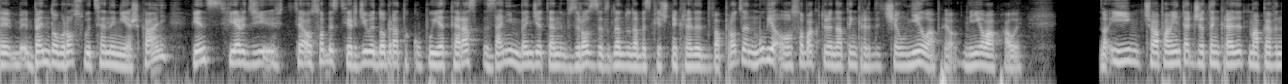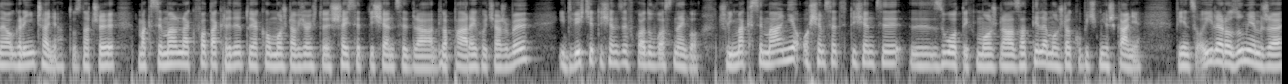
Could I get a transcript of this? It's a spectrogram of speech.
y, będą rosły ceny mieszkań, więc stwierdzi, te osoby stwierdziły, dobra, to kupuję teraz, zanim będzie ten wzrost ze względu na bezpieczny kredyt 2%. Mówię o osobach, które na ten kredyt się nie, łapią, nie łapały. No i trzeba pamiętać, że ten kredyt ma pewne ograniczenia, to znaczy maksymalna kwota kredytu, jaką można wziąć, to jest 600 tysięcy dla, dla pary chociażby i 200 tysięcy wkładu własnego, czyli maksymalnie 800 tysięcy y, złotych można, za tyle można kupić mieszkanie. Więc o ile rozumiem, że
